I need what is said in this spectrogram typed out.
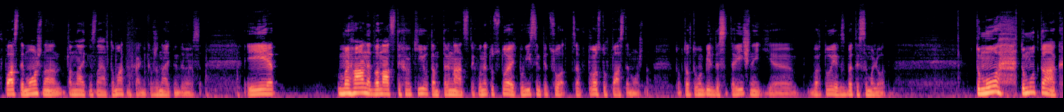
Впасти можна, там навіть не знаю, автомат, механіка, вже навіть не дивився. І Мегани 12-х років, там 13 вони тут стоять по 8500. Це просто впасти можна. Тобто автомобіль 10-річний е, вартує як збитий самольот. Тому, тому так,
